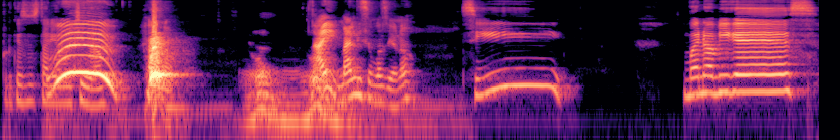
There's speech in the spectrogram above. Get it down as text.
porque eso estaría muy chido. Ay, Mali se emocionó. Sí. Bueno, amigues.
